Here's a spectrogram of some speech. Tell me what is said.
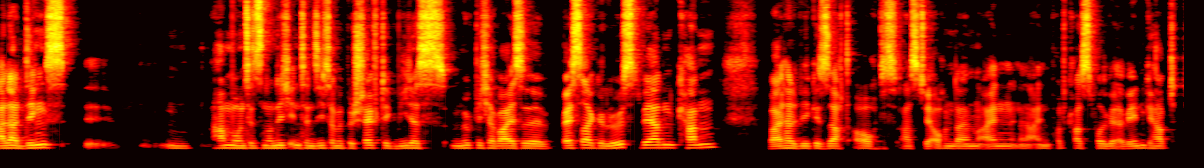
allerdings äh, haben wir uns jetzt noch nicht intensiv damit beschäftigt, wie das möglicherweise besser gelöst werden kann, weil halt, wie gesagt, auch, das hast du ja auch in deinem einen, in einer Podcast-Folge erwähnt gehabt,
